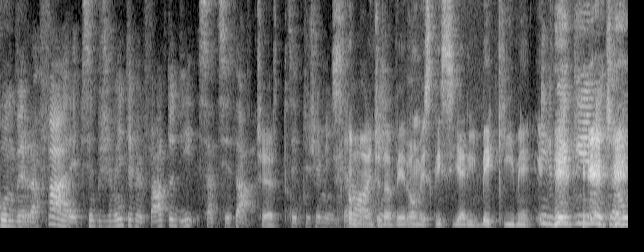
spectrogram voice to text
converrà fare semplicemente per il fatto di sazietà. Certo. Semplicemente. Non no? mangio che... davvero come scrissi ieri il becchime. Il becchime, cioè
